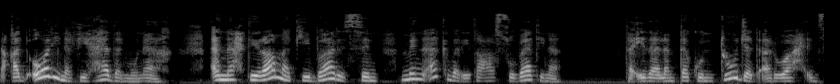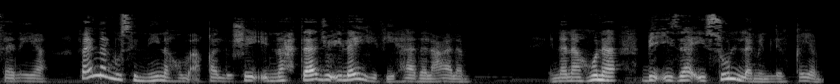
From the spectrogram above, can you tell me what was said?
لقد أعلن في هذا المناخ أن احترام كبار السن من أكبر تعصباتنا فإذا لم تكن توجد أرواح إنسانية فإن المسنين هم أقل شيء نحتاج إليه في هذا العالم. إننا هنا بإزاء سلم للقيم.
